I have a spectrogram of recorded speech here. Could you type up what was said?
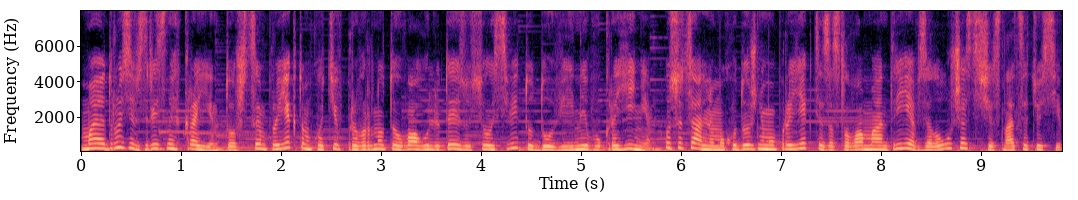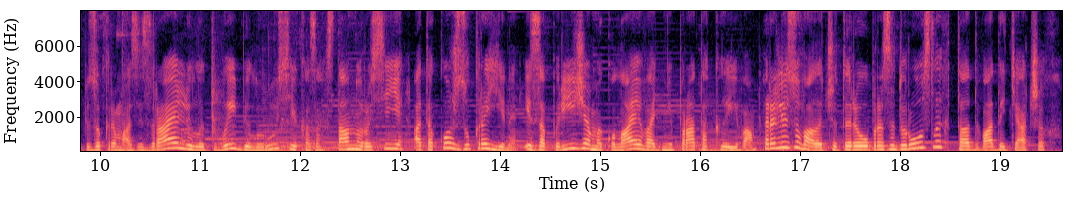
Має друзів з різних країн. Тож цим проєктом хотів привернути увагу людей з усього світу до війни в Україні. У соціальному художньому проєкті, за словами Андрія, взяло участь 16 осіб, зокрема з Ізраїлю, Литви, Білорусі, Казахстану, Росії, а також з України із Запоріжжя, Миколаєва, Дніпра та Києва. Реалізували чотири образи дорослих та два дитячих.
